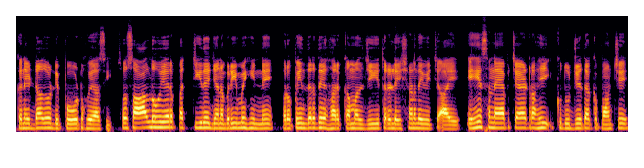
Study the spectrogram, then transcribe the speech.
ਕੈਨੇਡਾ ਤੋਂ ਡਿਪੋਰਟ ਹੋਇਆ ਸੀ। ਸੋ ਸਾਲ 2025 ਦੇ ਜਨਵਰੀ ਮਹੀਨੇ ਰੁਪਿੰਦਰ ਤੇ ਹਰਕਮਲਜੀਤ ਰਿਲੇਸ਼ਨ ਦੇ ਵਿੱਚ ਆਏ। ਇਹ ਸਨੈਪਚੈਟ ਰਾਹੀਂ ਇੱਕ ਦੂਜੇ ਤੱਕ ਪਹੁੰਚੇ।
